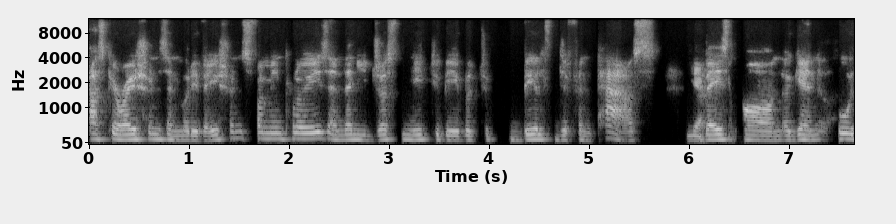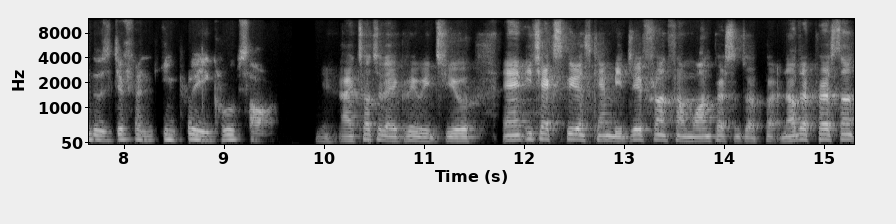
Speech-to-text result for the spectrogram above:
aspirations and motivations from employees. And then you just need to be able to build different paths yeah. based on, again, who those different employee groups are. Yeah, I totally agree with you. And each experience can be different from one person to another person.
